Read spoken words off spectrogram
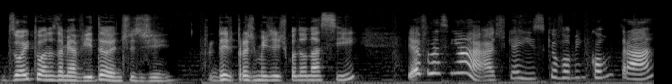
18 anos da minha vida antes de, desde, praticamente desde quando eu nasci, e eu falei assim, ah, acho que é isso que eu vou me encontrar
